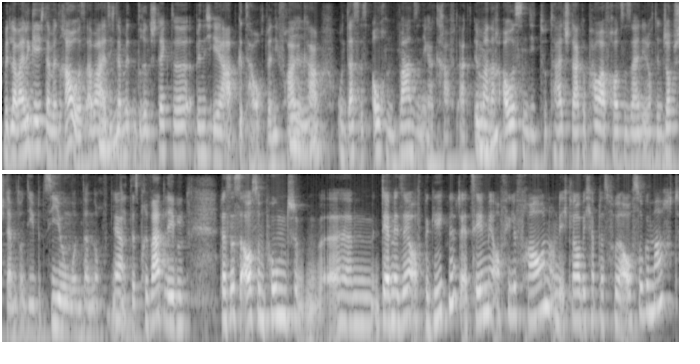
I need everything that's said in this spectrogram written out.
Mittlerweile gehe ich damit raus, aber als ich mhm. da mittendrin steckte, bin ich eher abgetaucht, wenn die Frage mhm. kam. Und das ist auch ein wahnsinniger Kraftakt. Immer mhm. nach außen die total starke Powerfrau zu sein, die noch den Job stemmt und die Beziehung und dann noch ja. die, das Privatleben. Das ist auch so ein Punkt, ähm, der mir sehr oft begegnet, erzählen mir auch viele Frauen und ich glaube, ich habe das früher auch so gemacht.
